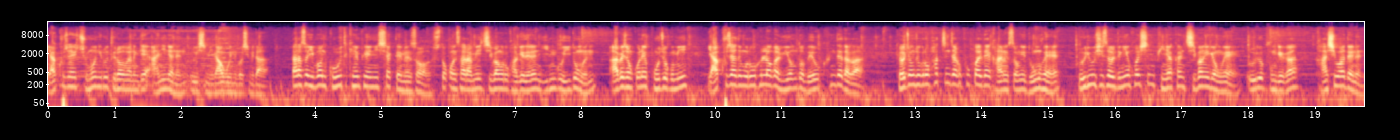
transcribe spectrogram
야쿠자의 주머니로 들어가는 게 아니냐는 의심이 나오고 있는 것입니다. 따라서 이번 고우트 캠페인이 시작되면서 수도권 사람이 지방으로 가게 되는 인구 이동은 아베 정권의 보조금이 야쿠자 등으로 흘러갈 위험도 매우 큰데다가 결정적으로 확진자가 폭발될 가능성이 농후해 의료시설 등이 훨씬 빈약한 지방의 경우에 의료 붕괴가 가시화되는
